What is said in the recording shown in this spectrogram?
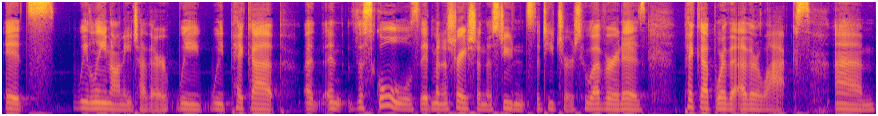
it's we lean on each other. We we pick up uh, and the schools, the administration, the students, the teachers, whoever it is, pick up where the other lacks. Um,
